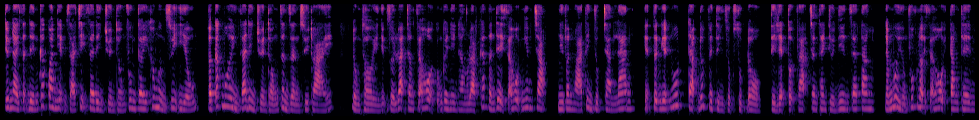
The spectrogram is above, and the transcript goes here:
Điều này dẫn đến các quan niệm giá trị gia đình truyền thống phương Tây không ngừng suy yếu và các mô hình gia đình truyền thống dần dần suy thoái. Đồng thời, những rối loạn trong xã hội cũng gây nên hàng loạt các vấn đề xã hội nghiêm trọng như văn hóa tình dục tràn lan, hiện tượng nghiện hút, đạo đức về tình dục sụp đổ, tỷ lệ tội phạm trong thanh thiếu niên gia tăng, nhóm người hưởng phúc lợi xã hội tăng thêm,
